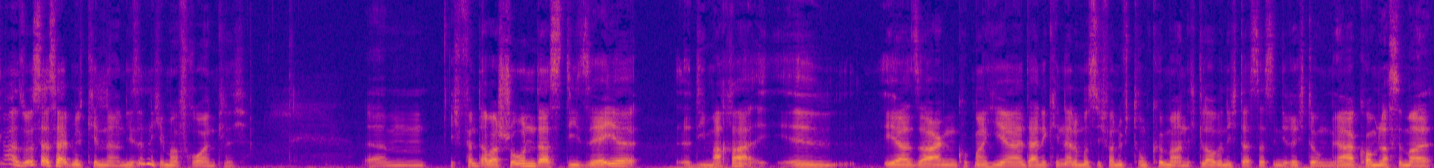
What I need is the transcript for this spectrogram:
Ja, so ist das halt mit Kindern. Die sind nicht immer freundlich. Ähm, ich finde aber schon, dass die Serie, äh, die Macher äh, eher sagen, guck mal hier, deine Kinder, du musst dich vernünftig drum kümmern. Ich glaube nicht, dass das in die Richtung, ja komm, lass sie mal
